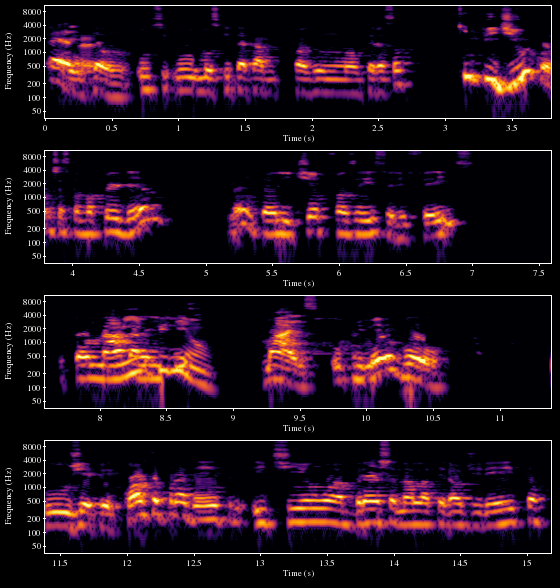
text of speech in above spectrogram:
É, então, o, o Mosquito acaba fazendo uma alteração que pediu quando já estava perdendo, né? Então ele tinha que fazer isso, ele fez. Então nada Minha opinião. Disso. Mas o primeiro gol, o GP corta para dentro e tinha uma brecha na lateral direita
